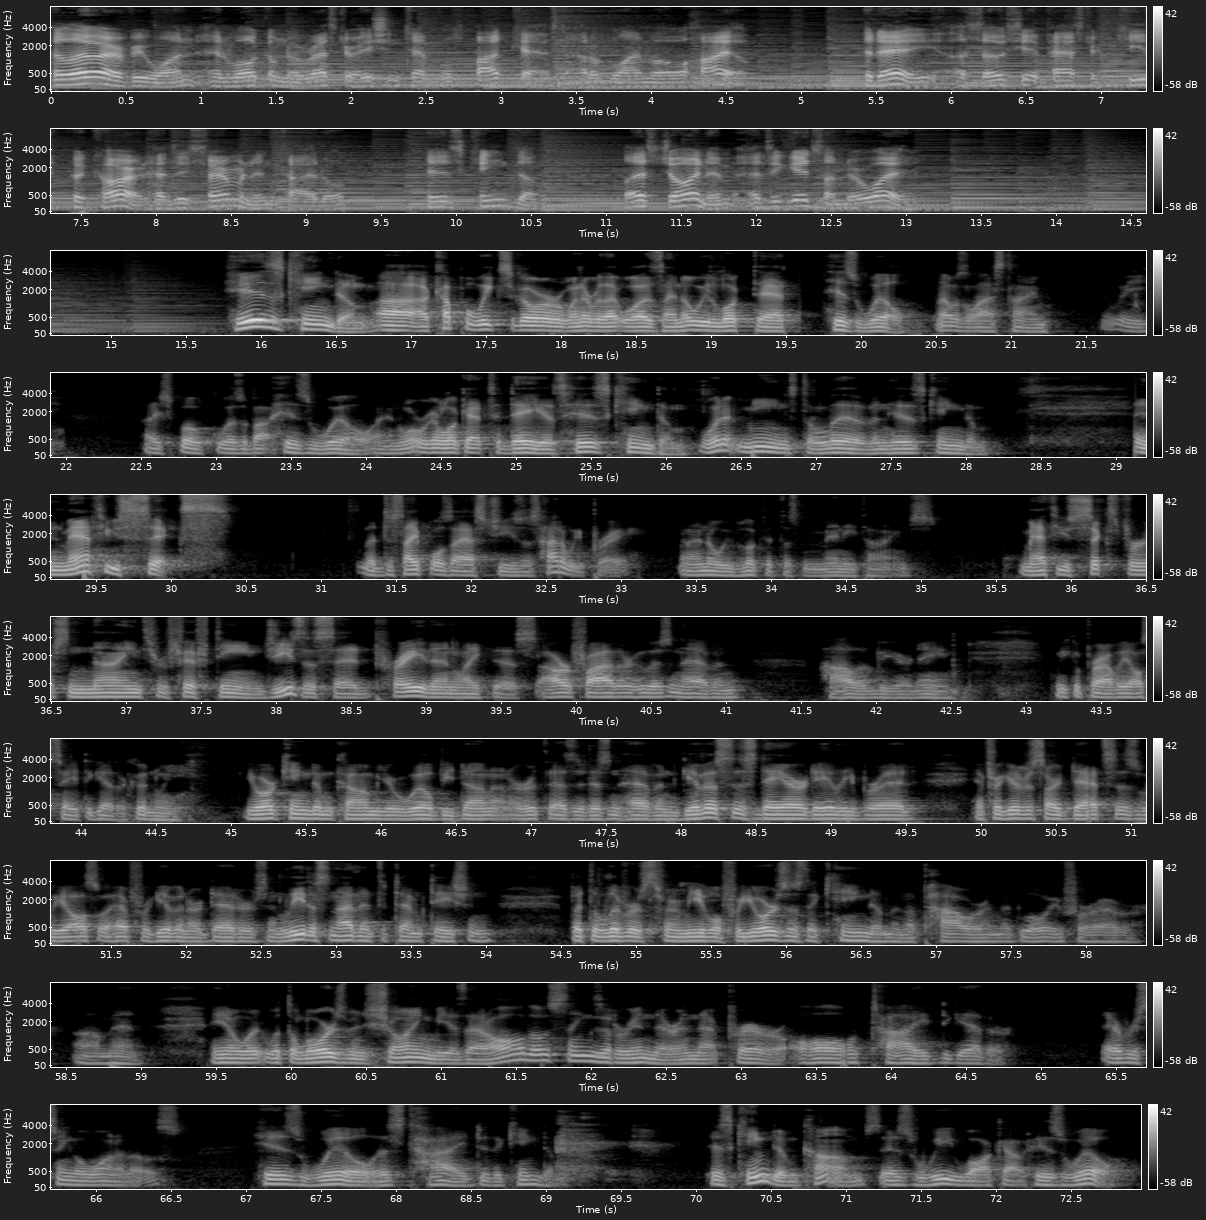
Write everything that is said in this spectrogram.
Hello, everyone, and welcome to Restoration Temple's podcast out of Lima, Ohio. Today, Associate Pastor Keith Picard has a sermon entitled His Kingdom. Let's join him as he gets underway. His kingdom. Uh, a couple weeks ago, or whenever that was, I know we looked at His will. That was the last time we I spoke was about His will, and what we're going to look at today is His kingdom. What it means to live in His kingdom. In Matthew 6, the disciples asked Jesus, How do we pray? And I know we've looked at this many times. Matthew 6, verse 9 through 15. Jesus said, Pray then like this Our Father who is in heaven, hallowed be your name. We could probably all say it together, couldn't we? Your kingdom come, your will be done on earth as it is in heaven. Give us this day our daily bread, and forgive us our debts as we also have forgiven our debtors. And lead us not into temptation, but deliver us from evil. For yours is the kingdom and the power and the glory forever. Amen. And you know, what, what the Lord's been showing me is that all those things that are in there in that prayer are all tied together. Every single one of those. His will is tied to the kingdom. His kingdom comes as we walk out His will.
